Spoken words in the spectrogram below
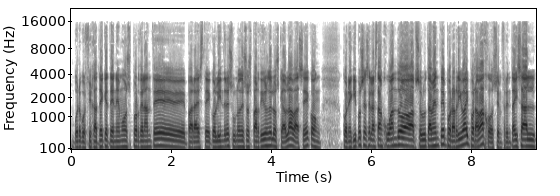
Bueno, pues fíjate que tenemos por delante para este Colindres uno de esos partidos de los que hablabas, ¿eh? con, con equipos que se la están jugando absolutamente por arriba y por abajo. Os enfrentáis al,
